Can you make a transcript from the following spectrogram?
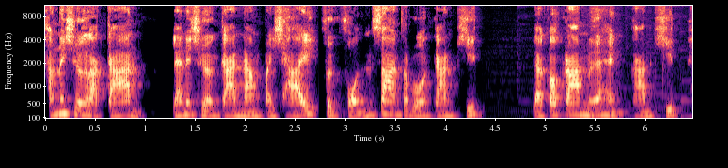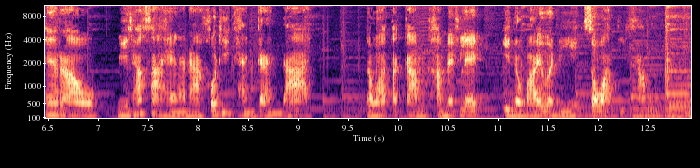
ทั้งในเชิงหลักการ และในเชิงการนำไปใช้ฝึกฝนสร้างกระบวนการคิด แล้วก็กล้ามเนื้อแห่งการคิดให้เรามีทักษะแห่งอนาคตที่แข็งแกร่งได้ นวัตกรรมคำเล็กๆ Innobite วันนี้ สวัสดีครับ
